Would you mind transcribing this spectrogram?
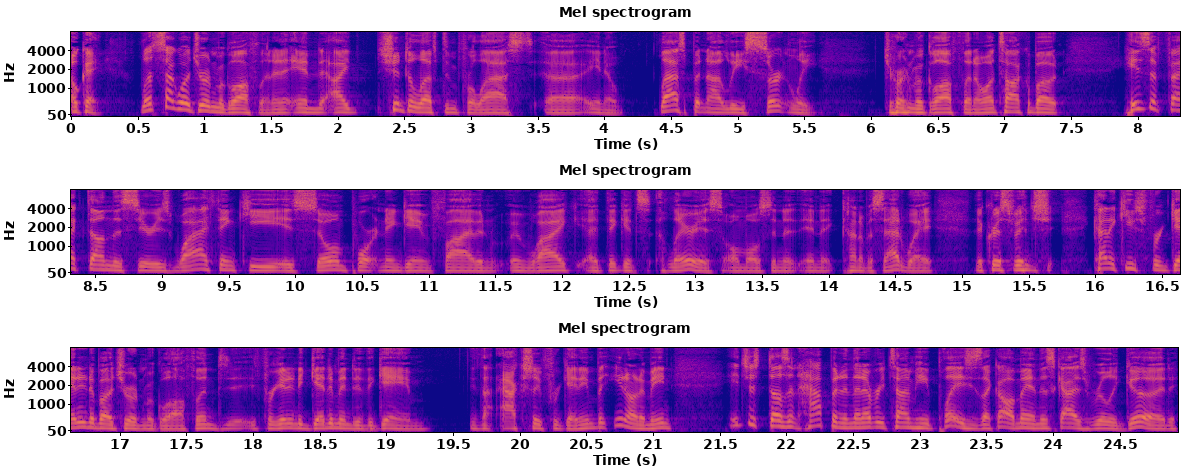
Okay, let's talk about Jordan McLaughlin. And, and I shouldn't have left him for last. Uh, you know, last but not least, certainly Jordan McLaughlin. I want to talk about his effect on this series, why I think he is so important in game five, and, and why I think it's hilarious almost in a, in a kind of a sad way that Chris Finch kind of keeps forgetting about Jordan McLaughlin, forgetting to get him into the game he's not actually forgetting, but you know what I mean? It just doesn't happen. And then every time he plays, he's like, oh man, this guy's really good.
